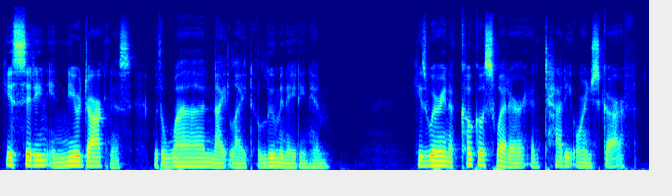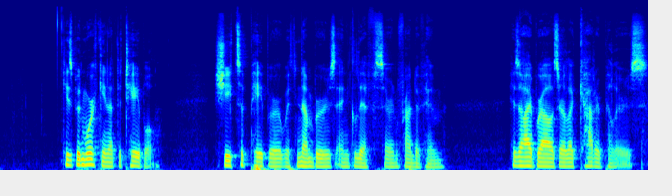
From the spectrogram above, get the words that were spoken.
He is sitting in near darkness with a wan nightlight illuminating him. He's wearing a cocoa sweater and tatty orange scarf. He's been working at the table. Sheets of paper with numbers and glyphs are in front of him. His eyebrows are like caterpillars.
